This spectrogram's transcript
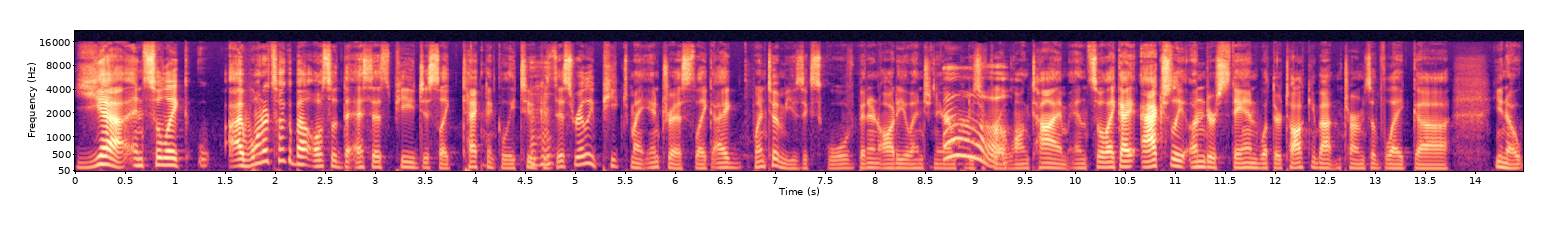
Yeah, and so like I want to talk about also the SSP just like technically too because mm-hmm. this really piqued my interest. Like I went to a music school, I've been an audio engineer and oh. producer for a oh. long time, and so like I actually understand what they're talking about in terms of like uh, you know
